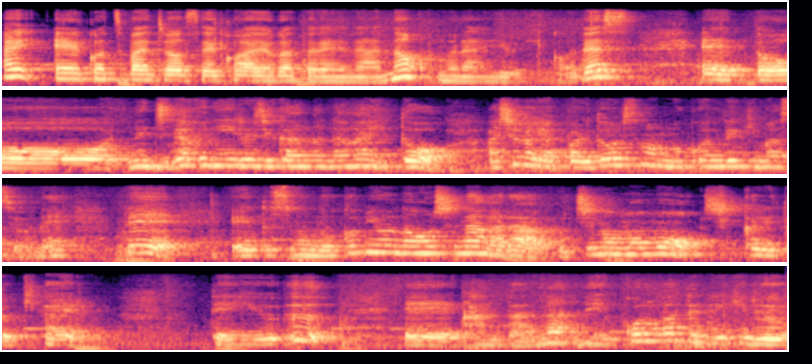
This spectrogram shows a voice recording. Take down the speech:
はい、えー、骨盤調整コアヨガトレーナーの村井ゆき子です。えー、っとね自宅にいる時間が長いと足がやっぱりどうしてもむくんできますよね。で、えー、っとそのむくみを直しながら内もももしっかりと鍛えるっていう、え簡単な寝っ転がってできる、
